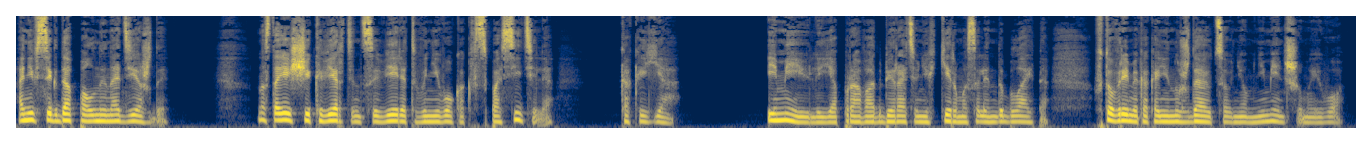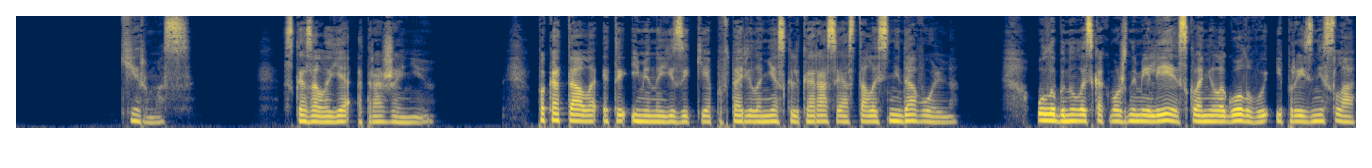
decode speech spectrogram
они всегда полны надежды. Настоящие квертинцы верят в него как в спасителя, как и я. Имею ли я право отбирать у них Кирмаса Линдеблайта, в то время как они нуждаются в нем не меньше моего? «Кирмас», — сказала я отражению. Покатала это имя на языке, повторила несколько раз и осталась недовольна. Улыбнулась как можно милее, склонила голову и произнесла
